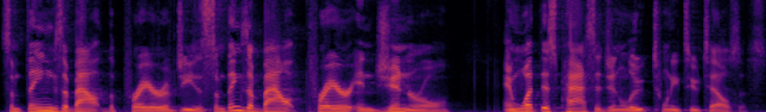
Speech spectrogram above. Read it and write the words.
some things about the prayer of Jesus, some things about prayer in general, and what this passage in Luke 22 tells us.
